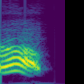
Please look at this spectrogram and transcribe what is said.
up.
